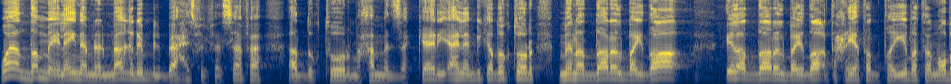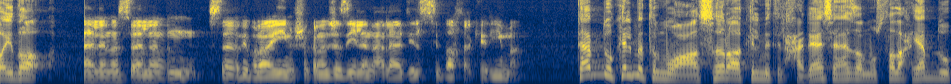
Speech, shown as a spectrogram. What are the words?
وينضم إلينا من المغرب الباحث في الفلسفة الدكتور محمد زكاري. أهلا بك يا دكتور من الدار البيضاء إلى الدار البيضاء تحية طيبة وبيضاء. أهلا وسهلا أستاذ إبراهيم شكرا جزيلا على هذه الاستضافة الكريمة. تبدو كلمة المعاصرة كلمة الحداثة هذا المصطلح يبدو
